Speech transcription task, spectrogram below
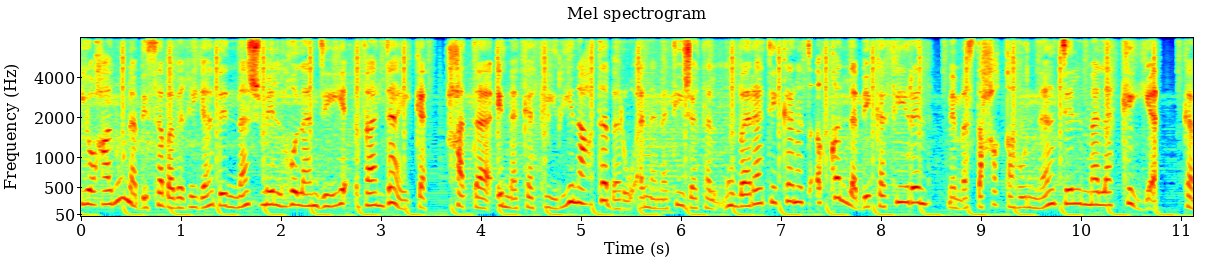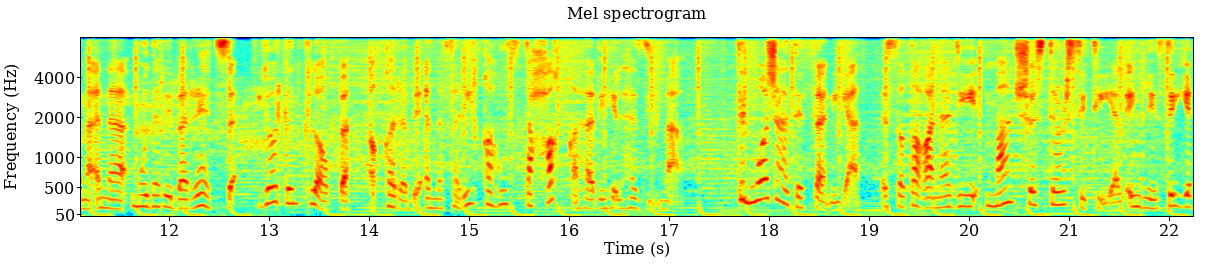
يعانون بسبب غياب النجم الهولندي فان دايك. حتى إن كثيرين اعتبروا أن نتيجة المباراة كانت أقل بكثير مما استحقه النادي الملكي. كما أن مدرب ال Reds يورغن كلوب أقر بأن فريقه استحق هذه الهزيمة. في المواجهة الثانية استطاع نادي مانشستر سيتي الإنجليزي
